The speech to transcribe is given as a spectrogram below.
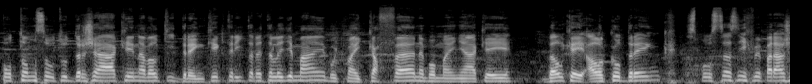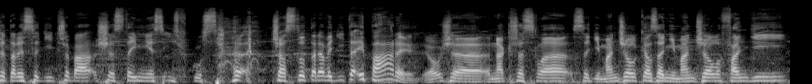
potom jsou tu držáky na velký drinky, který tady ty lidi mají, buď mají kafe, nebo mají nějaký velký alkodrink. Spousta z nich vypadá, že tady sedí třeba šestý měsíc v kuse. Často teda vidíte i páry, jo? že na křesle sedí manželka, za ní manžel fandí.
